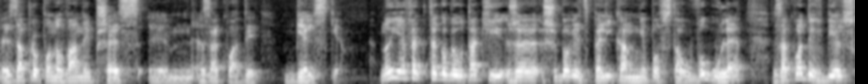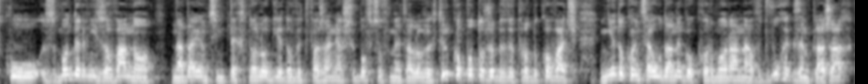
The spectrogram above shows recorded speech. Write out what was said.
y, zaproponowany przez zakłady bielskie. No i efekt tego był taki, że szybowiec Pelikan nie powstał w ogóle. Zakłady w Bielsku zmodernizowano, nadając im technologię do wytwarzania szybowców metalowych tylko po to, żeby wyprodukować nie do końca udanego kormorana w dwóch egzemplarzach.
